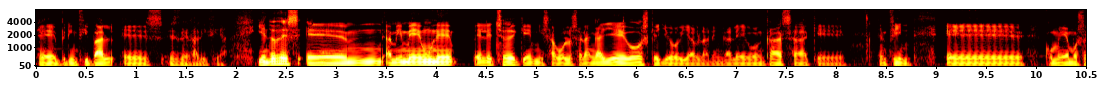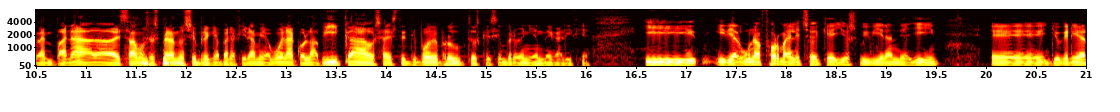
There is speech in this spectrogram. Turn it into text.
eh, principal es, de Galicia. Y entonces em, a mí me une el hecho de que mis abuelos eran gallegos, que yo oía hablar en galego en casa, que, en fin, eh, comíamos la empanada, estábamos esperando siempre que apareciera mi abuela con la bica, o sea, este tipo de productos que siempre venían de Galicia. Y, de alguna forma el hecho de que ellos vivieran de allí, eh, yo quería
